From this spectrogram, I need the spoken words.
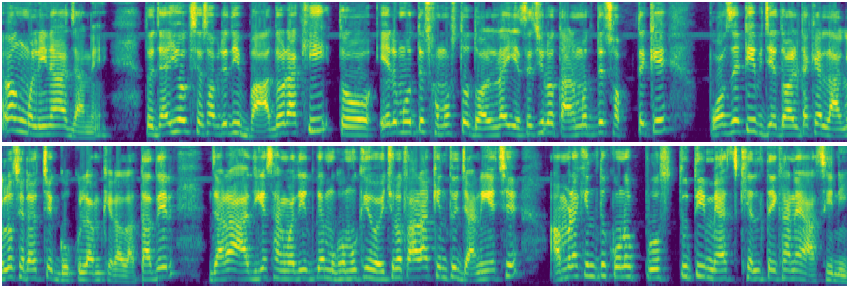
এবং মলিনা জানে। তো যাই হোক, সেসব যদি বাদও রাখি তো এর মধ্যে সমস্ত দলরাই এসেছিল। তার মধ্যে সবথেকে পজিটিভ যে দলটাকে লাগল সেটা হচ্ছে গোকুলাম কেরালা। তাদের যারা আজকে সাংবাদিকদের মুখোমুখি হয়েছিল, তারা কিন্তু জানিয়েছে, আমরা কিন্তু কোনো প্রস্তুতি ম্যাচ খেলতে এখানে আসিনি।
